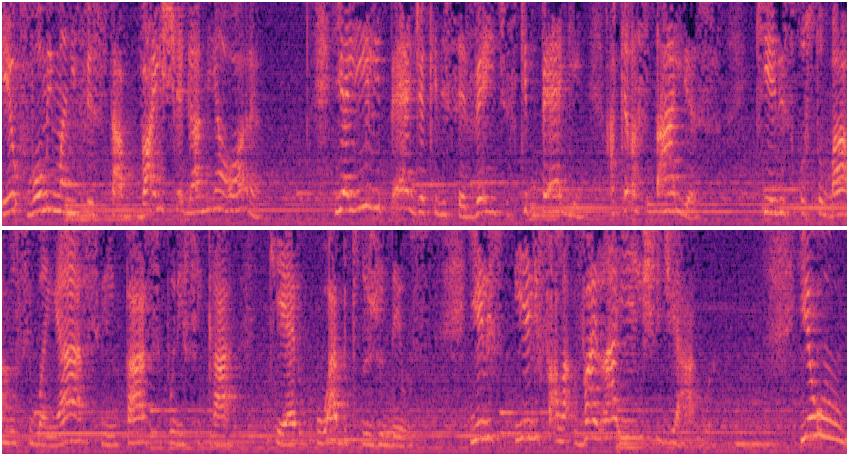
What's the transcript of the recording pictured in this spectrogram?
eu vou me manifestar, vai chegar a minha hora. E ali ele pede aqueles serventes que peguem aquelas talhas que eles costumavam se banhar, se limpar, se purificar, que era o hábito dos judeus. E, eles, e ele fala: vai lá e enche de água. E eu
